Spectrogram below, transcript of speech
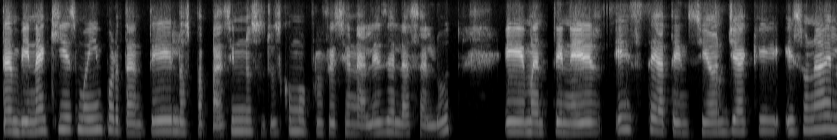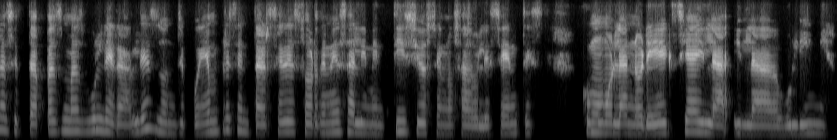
También aquí es muy importante los papás y nosotros como profesionales de la salud eh, mantener este, atención, ya que es una de las etapas más vulnerables donde pueden presentarse desórdenes alimenticios en los adolescentes, como la anorexia y la, y la bulimia.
